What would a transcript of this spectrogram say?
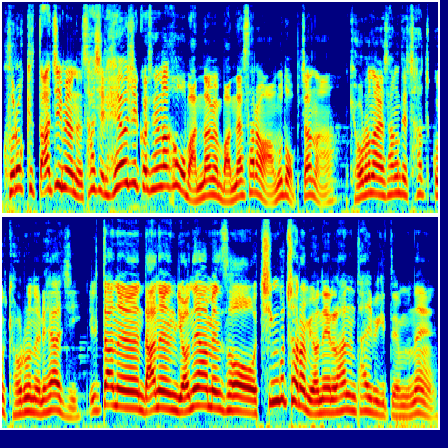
그렇게 따지면은 사실 헤어질 걸 생각하고 만나면 만날 사람 아무도 없잖아. 결혼할 상대 찾고 결혼을 해야지. 일단은 나는 연애하면서 친구처럼 연애를 하는 타입이기 때문에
